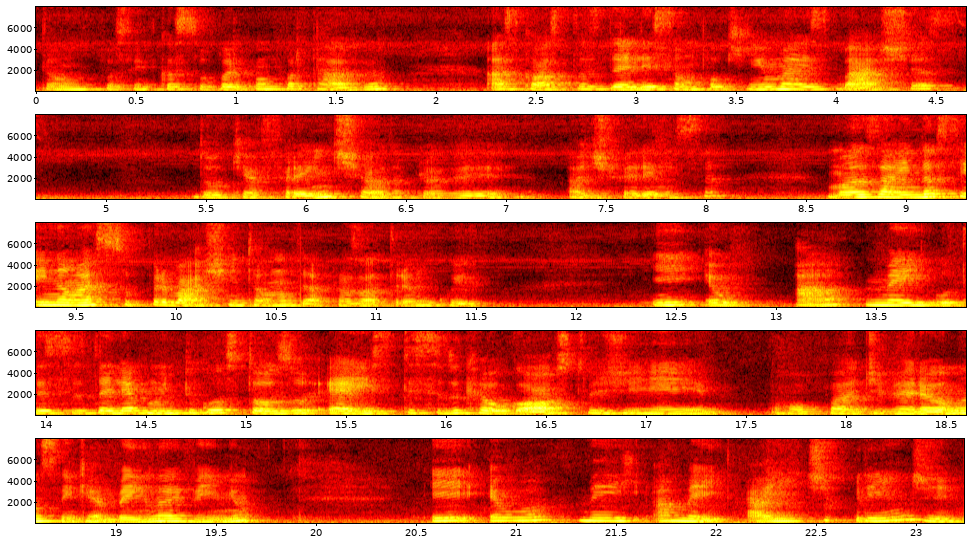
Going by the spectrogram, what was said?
Então, você fica super confortável. As costas dele são um pouquinho mais baixas do que a frente, ó, dá pra ver a diferença. Mas ainda assim não é super baixo, então não dá pra usar tranquilo. E eu amei, o tecido dele é muito gostoso, é esse tecido que eu gosto de roupa de verão, assim, que é bem levinho. E eu amei, amei. Aí de brinde,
